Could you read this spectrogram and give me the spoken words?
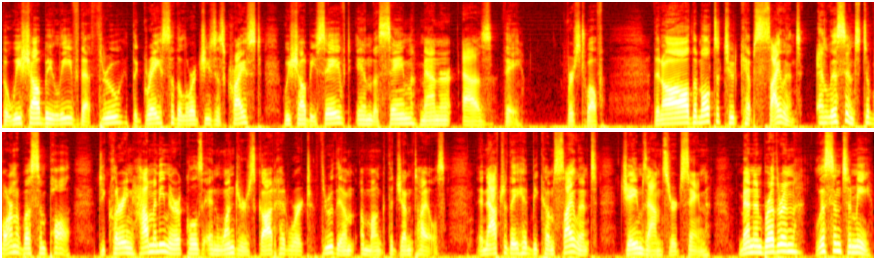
But we shall believe that through the grace of the Lord Jesus Christ we shall be saved in the same manner as they. Verse 12. Then all the multitude kept silent and listened to Barnabas and Paul, declaring how many miracles and wonders God had worked through them among the Gentiles. And after they had become silent, James answered, saying, Men and brethren, listen to me.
